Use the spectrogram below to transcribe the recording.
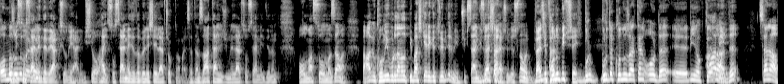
Olmaz o bir olur mu? sosyal Evet. medya reaksiyonu yani. Bir şey ol Hayır sosyal medyada böyle şeyler çok normal. Zaten zatenli cümleler sosyal medyanın olmazsa olmazı ama abi konuyu buradan alıp bir başka yere götürebilir miyim? Çünkü sen güzel Lütfen. şeyler söylüyorsun ama Bence konu bit. şey. bur- burada konu zaten orada e, bir noktaya Abi. vardı. Sen al.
